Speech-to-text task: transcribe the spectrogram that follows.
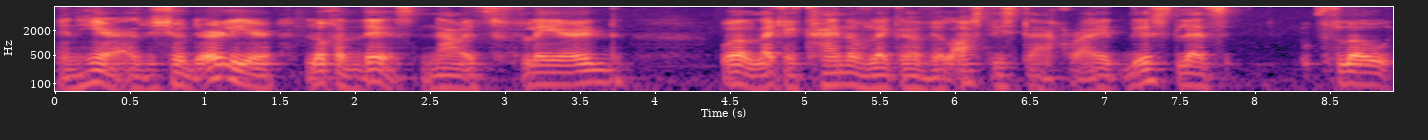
And here, as we showed earlier, look at this. Now it's flared well, like a kind of like a velocity stack, right? This lets flow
